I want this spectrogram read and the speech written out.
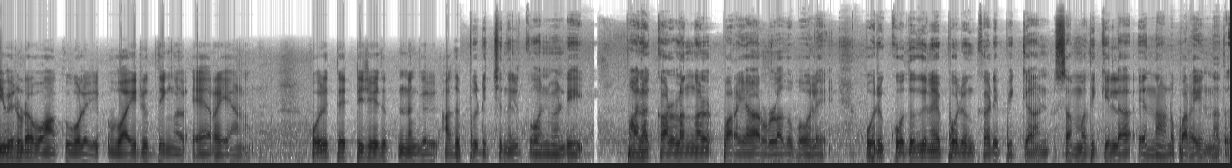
ഇവരുടെ വാക്കുകളിൽ വൈരുദ്ധ്യങ്ങൾ ഏറെയാണ്. ഒരു തെറ്റ് ചെയ്തിട്ടുണ്ടെങ്കിൽ അത് പിടിച്ചു നിൽക്കുവാൻ വേണ്ടി പല കള്ളങ്ങൾ പറയാറുള്ളതുപോലെ ഒരു കൊതുകിനെ പോലും കടിപ്പിക്കാൻ സമ്മതിക്കില്ല എന്നാണ് പറയുന്നത്.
